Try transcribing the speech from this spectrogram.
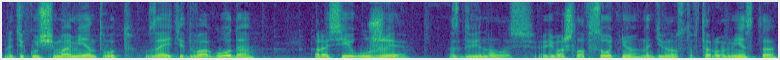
на текущий момент, вот за эти два года Россия уже сдвинулась и вошла в сотню на 92 место.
